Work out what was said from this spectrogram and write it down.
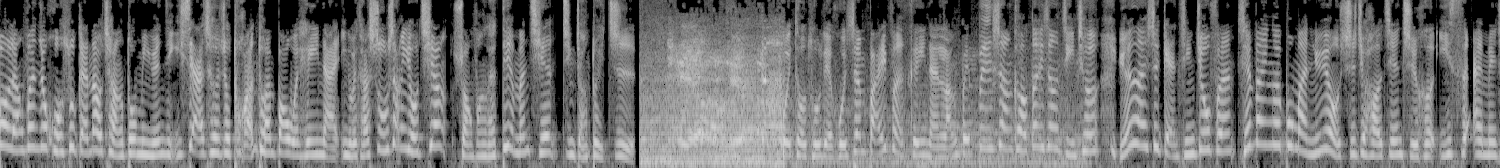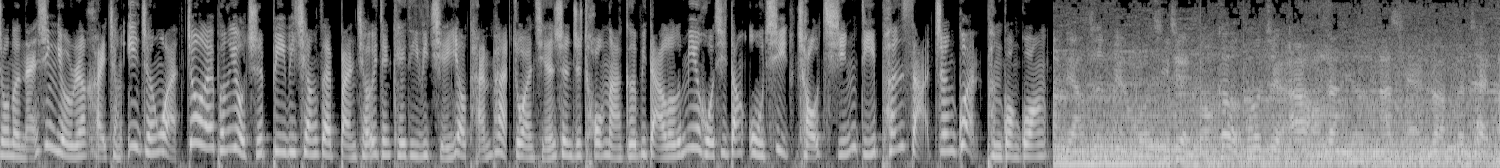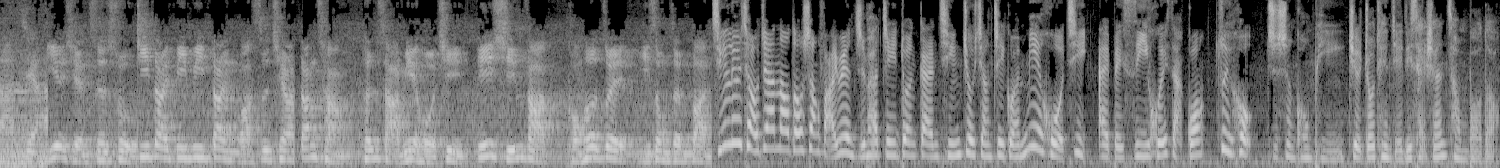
报两分钟，火速赶到场，多名民警一下车就团团包围黑衣男，因为他手上有枪，双方在店门前紧张对峙。灰头土脸、浑身白粉，黑衣男狼狈背上铐，带上警车，原来是感情纠纷。嫌犯因为不满女友十九号坚持和疑似暧昧中的男性友人海抢一整晚，叫来朋友持 BB 枪在板桥一间 KTV 前要谈判。作案前甚至偷拿隔壁大楼的灭火器当武器，朝情敌喷洒，针罐喷光光。两支灭火器，有客喝醉阿黄让就拿起来乱喷在打架。叶显之处，携带 BB 弹、瓦斯枪，当场喷洒灭火器，因刑法恐吓罪移送侦办。情侣吵架闹到上法院，只怕这一段感情就像这罐灭火器，爱被肆意挥洒光，最后只剩空瓶。记者周天杰、李彩山仓报道。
